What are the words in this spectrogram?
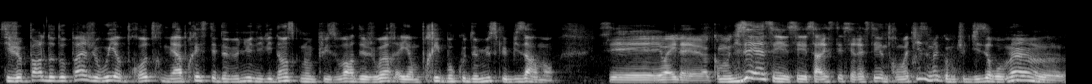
Si je parle de dopage, oui, entre autres, mais après, c'était devenu une évidence que l'on puisse voir des joueurs ayant pris beaucoup de muscles bizarrement c'est ouais, comme on disait, hein, c'est ça c'est resté un traumatisme, hein, comme tu le disais Romain. Euh,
